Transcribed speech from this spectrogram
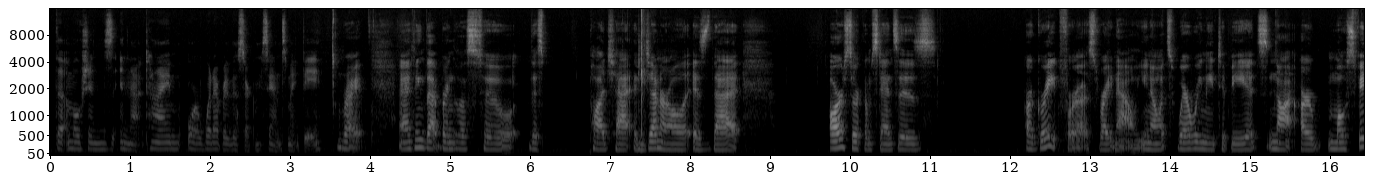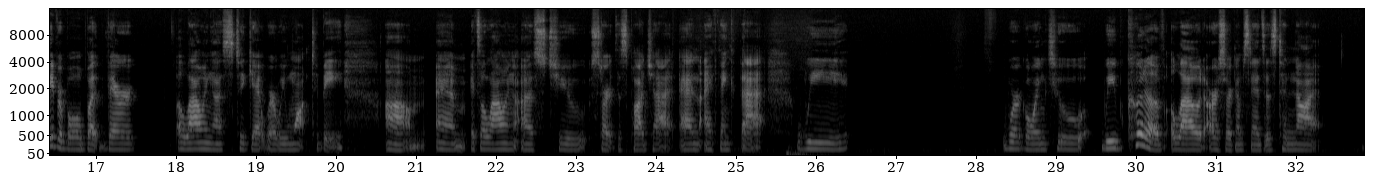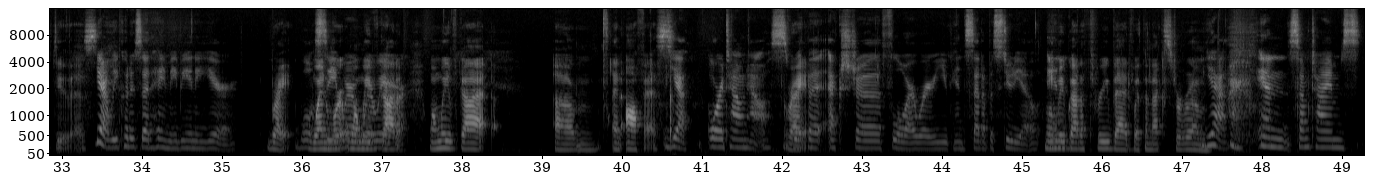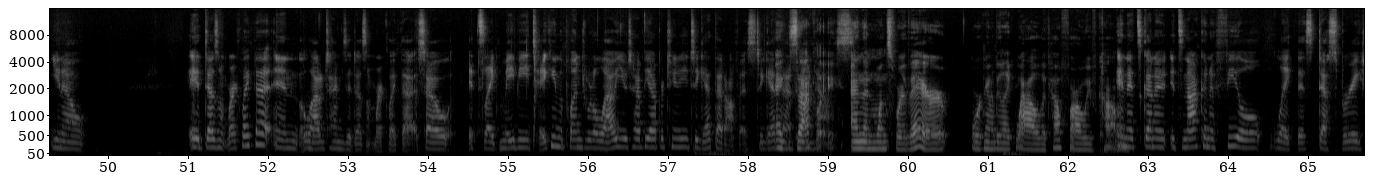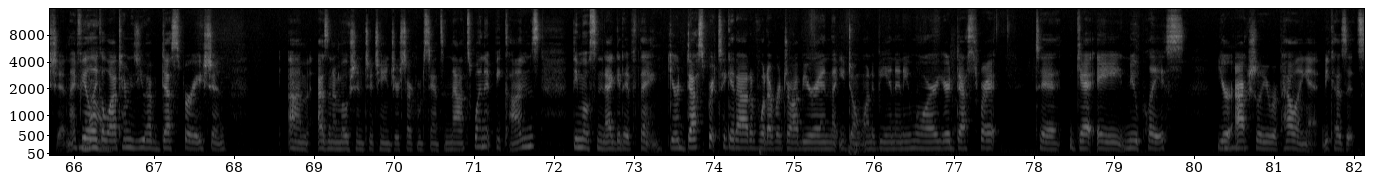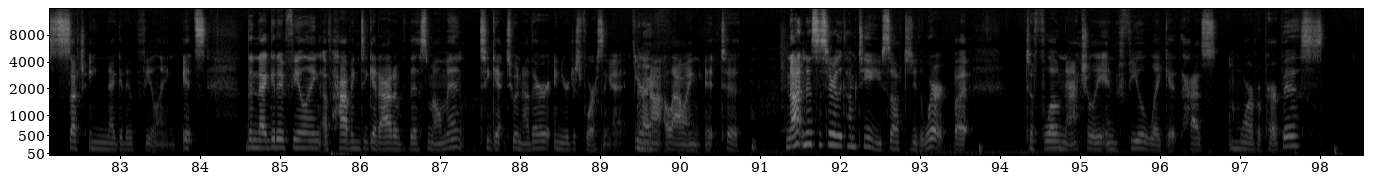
the emotions in that time or whatever the circumstance might be Right. And I think that brings us to this pod chat in general is that our circumstances are great for us right now. You know, it's where we need to be. It's not our most favorable, but they're allowing us to get where we want to be. Um, and it's allowing us to start this pod chat. And I think that we were going to, we could have allowed our circumstances to not do this. yeah we could have said hey maybe in a year Right. We'll when we're where- when we've we got are. when we've got um an office. yeah or a townhouse Right. with an extra floor where you can set up a studio When And- we've got a three bed with an extra room. yeah and sometimes you know it doesn't work like that and a lot of times it doesn't work like that. So it's like maybe taking the plunge would allow you to have the opportunity to get that office to get exactly. and then once we're there we're gonna be like wow look how far we've come. And it's gonna it's not gonna feel like this desperation. I feel like a lot of times you have desperation um, as an emotion to change your circumstance and that's when it becomes the most negative thing. You're desperate to get out of whatever job you're in that you don't want to be in anymore. You're desperate to get a new place you're actually repelling it because it's such a negative feeling it's the negative feeling of having to get out of this moment to get to another and you're just forcing it you're Right. not allowing it to not necessarily come to you you still have to do the work but to flow naturally and feel like it has more of a purpose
